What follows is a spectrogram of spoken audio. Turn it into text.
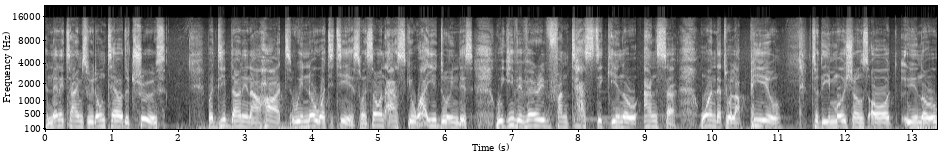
And many times we don't tell the truth. But deep down in our heart, we know what it is. When someone asks you, why are you doing this? We give a very fantastic, you know, answer. One that will appeal to the emotions or you know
